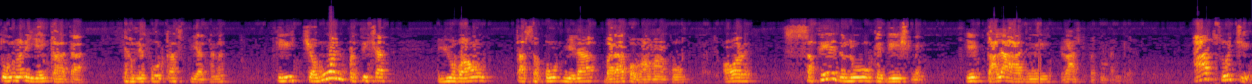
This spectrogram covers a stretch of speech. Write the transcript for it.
तो उन्होंने यही कहा था कि हमने फोरकास्ट किया था ना, कि चौवन प्रतिशत युवाओं का सपोर्ट मिला बराक ओबामा को, और सफ़ेद लोगों के देश में एक काला आदमी राष्ट्रपति बन गया। आप सोचिए,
